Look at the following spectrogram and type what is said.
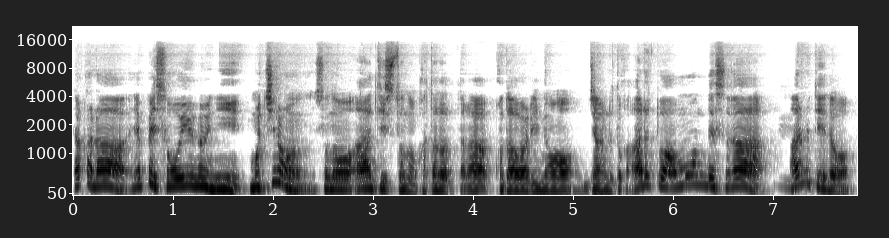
だから、やっぱりそういうふうに、もちろん、そのアーティストの方だったら、こだわりのジャンルとかあるとは思うんですが、うんある程度、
